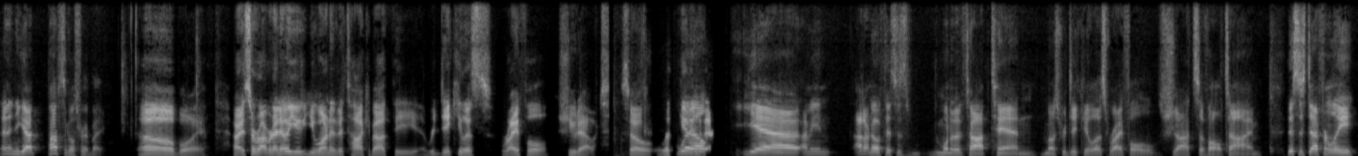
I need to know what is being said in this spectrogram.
and then you got popsicles for everybody. Oh boy. All right, so Robert, I know you you wanted to talk about the ridiculous rifle shootout. So let's get well, into that. Yeah, I mean, I don't know if this is one of the top 10 most ridiculous rifle shots of all time. This is definitely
